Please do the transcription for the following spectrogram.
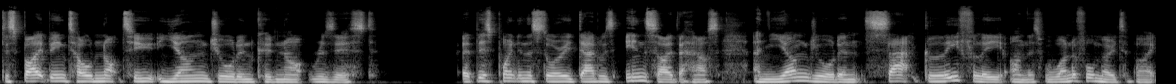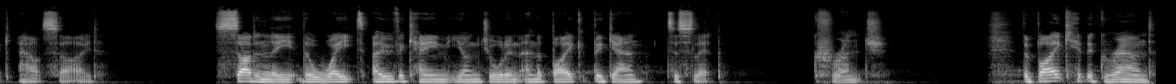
Despite being told not to, young Jordan could not resist. At this point in the story, Dad was inside the house, and young Jordan sat gleefully on this wonderful motorbike outside. Suddenly, the weight overcame young Jordan, and the bike began to slip. Crunch. The bike hit the ground,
